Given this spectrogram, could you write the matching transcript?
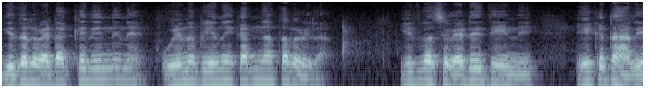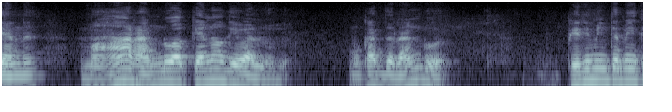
ගෙදර වැඩක් කරෙන්නේ නැහැ. උයන පියන එකක් නතර වෙලා. ඊට පස්සේ වැඩේ තියෙන්නේ ඒකට හරියන්න මහා රණ්ඩුවක් යනවා ගෙවල් වල. මොකද්ද රණ්ඩුව? පිරිමින්ට මේක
